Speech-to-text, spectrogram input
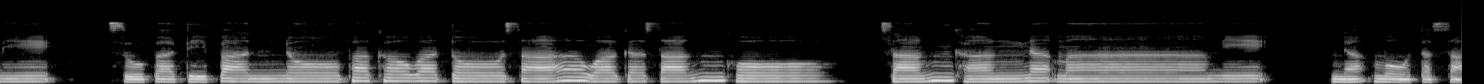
มิ สุปฏิปันโนภะคะวะโตสาวกสังโฆ สังฆังนะมามินะโมตัสสะ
